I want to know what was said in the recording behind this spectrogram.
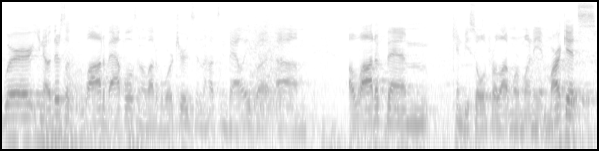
where you know, there's a lot of apples and a lot of orchards in the Hudson Valley, but um, a lot of them can be sold for a lot more money in markets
